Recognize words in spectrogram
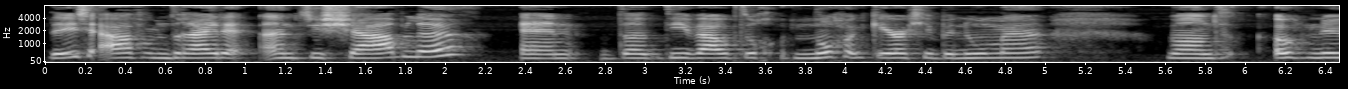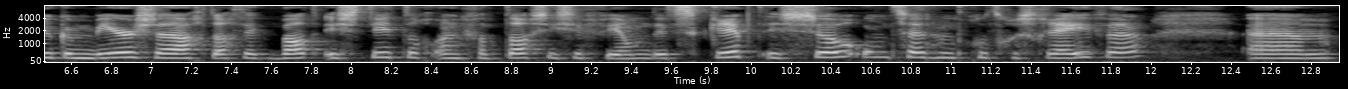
deze avond draaide Intouchable. En dat, die wou ik toch nog een keertje benoemen. Want ook nu ik hem weer zag, dacht ik: wat is dit toch een fantastische film? Dit script is zo ontzettend goed geschreven. Um,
